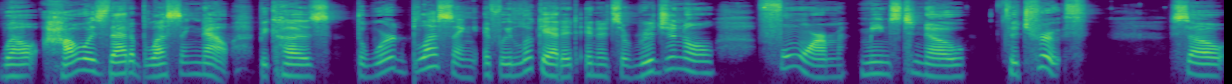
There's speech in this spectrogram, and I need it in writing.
Well, how is that a blessing now? Because the word blessing, if we look at it in its original form, means to know the truth. So,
